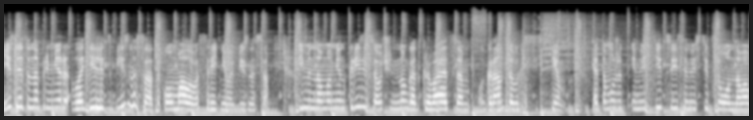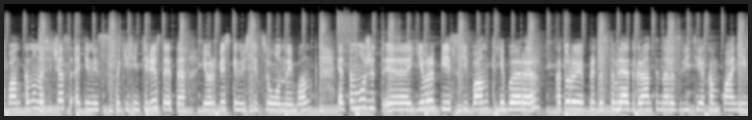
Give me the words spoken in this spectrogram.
Если это, например, владелец бизнеса, такого малого среднего бизнеса, именно в момент кризиса очень много открывается грантовых систем. Это может инвестиции с инвестиционного банка. Ну, на сейчас один из таких интересных это Европейский инвестиционный банк. Это может э, Европейский банк ЕБРР, который предоставляет гранты на развитие компании.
